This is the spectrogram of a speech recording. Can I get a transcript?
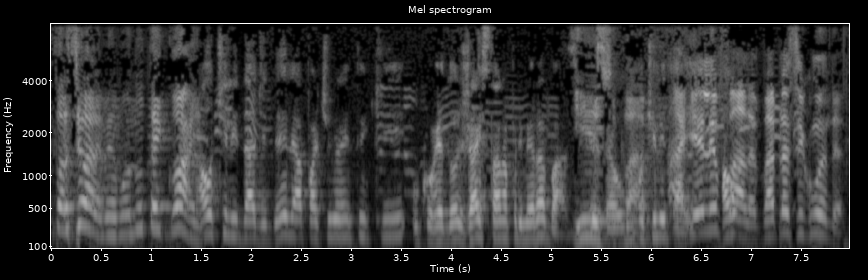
Falou assim: olha, meu irmão, não tem corre. A utilidade dele é a partir do momento em que o corredor já está na primeira base. Isso, Essa é uma claro. utilidade. Aí ele A- fala, vai pra segunda.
